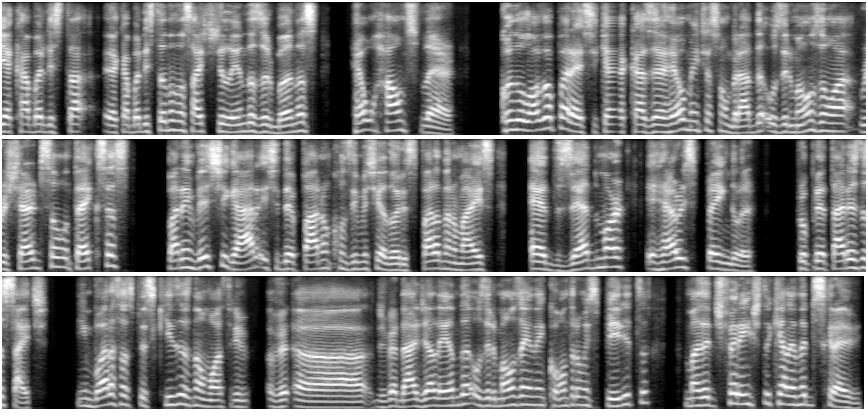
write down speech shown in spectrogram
e acaba, lista acaba listando no site de lendas urbanas Hellhound's Lair. Quando logo aparece que a casa é realmente assombrada, os irmãos vão a Richardson, Texas, para investigar e se deparam com os investigadores paranormais Ed Zedmore e Harry Spengler, proprietários do site. Embora suas pesquisas não mostrem uh, de verdade a lenda, os irmãos ainda encontram um espírito, mas é diferente do que a lenda descreve.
